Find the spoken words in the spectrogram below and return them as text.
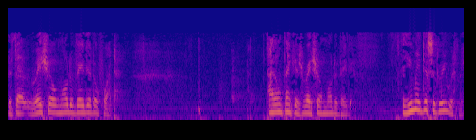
Is that racial motivated or what? I don't think it's racial motivated. And you may disagree with me.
